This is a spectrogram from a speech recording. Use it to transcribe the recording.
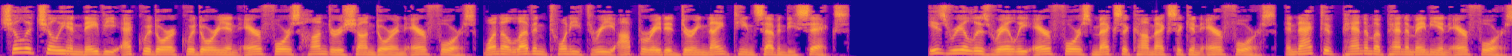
Chile Chilean Navy Ecuador Ecuadorian Air Force Honduras Honduran Air Force, 11123 operated during 1976. Israel Israeli Air Force Mexico Mexican Air Force, inactive Panama Panamanian Air Force,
